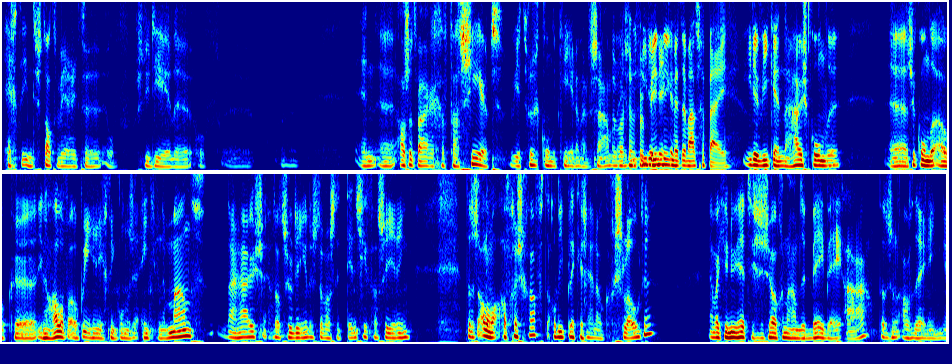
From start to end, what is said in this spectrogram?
echt in de stad werkten of studeerden. Of, en eh, als het ware gefaseerd weer terug konden keren naar de Er samenleving. was een verbinding weekend- met de maatschappij. ieder weekend naar huis konden. Eh, ze konden ook eh, in een half open inrichting konden ze één keer in de maand naar huis en dat soort dingen. Dus er was detentiefasering. Dat is allemaal afgeschaft. Al die plekken zijn ook gesloten. En wat je nu hebt is de zogenaamde BBA. Dat is een afdeling,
